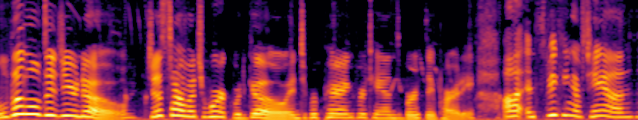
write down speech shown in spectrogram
Little did you know just how much work would go into preparing for Tan's birthday party. Uh, and speaking of Tan,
